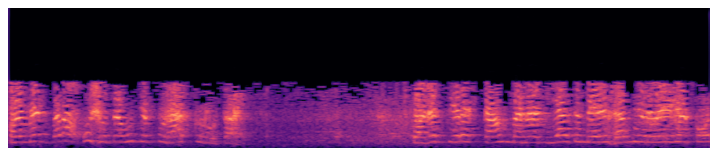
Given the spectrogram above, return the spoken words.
اور میں بڑا خوش ہوتا ہوں جب تو رات کو روتا ہے۔ تو اگر تیرا کام بنا دیا تو میرے سامنے روئے گا کون؟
